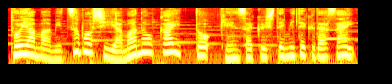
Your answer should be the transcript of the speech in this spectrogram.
富山三つ星山の会と検索してみてください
